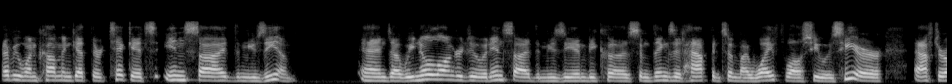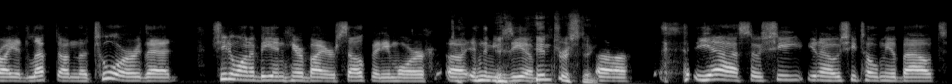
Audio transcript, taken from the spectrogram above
everyone come and get their tickets inside the museum. And uh, we no longer do it inside the museum because some things had happened to my wife while she was here after I had left on the tour that she didn't want to be in here by herself anymore uh, in the museum Interesting. uh, yeah so she you know she told me about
